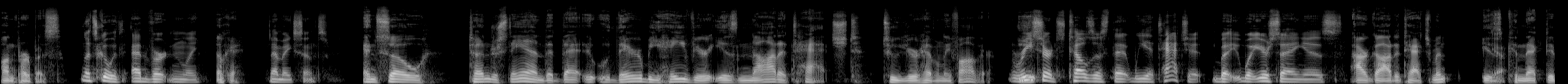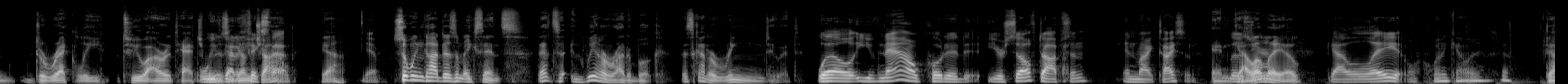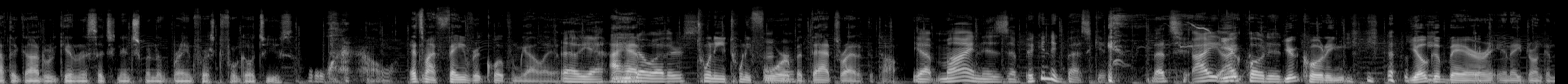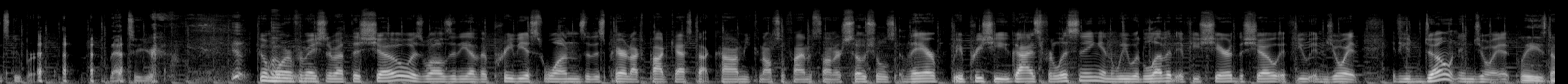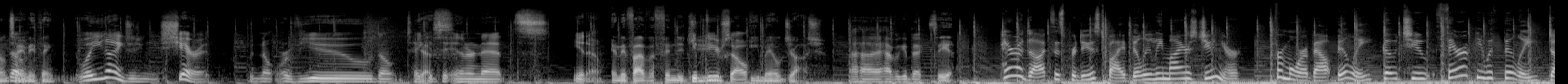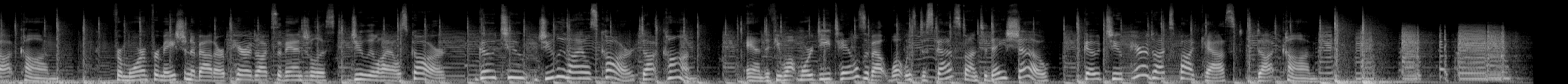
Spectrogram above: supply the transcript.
on purpose. Let's go with advertently. Okay. That makes sense. And so to understand that, that their behavior is not attached to your heavenly father. Research tells us that we attach it, but what you're saying is Our God attachment is Yeah. connected directly to our attachment We've as a young fix that. child. Yeah. Yeah. So when God doesn't make sense, that's we ought to write a book. That's got a ring to it. well, you've now quoted yourself, Dobson, and Mike Tyson. And Those Galileo. Galileo. What did Galileo say? Doubt that God would have given us such an instrument of the brain for us to forego its use. Wow. That's my favorite quote from Galileo. Oh yeah. I you have know others. 2024, uh-huh. but that's right at the top. Yeah, mine is a picnic basket. That's I, I quoted. You're quoting Yoga Bear in a drunken stupor. That's who you're. If you want more information about this show, as well as any other previous ones, it is paradoxpodcast.com. You can also find us on our socials there. We appreciate you guys for listening, and we would love it if you shared the show if you enjoy it. If you don't enjoy it, Please don't say Don't. anything. well, you guys can share it, but don't review, don't take Yes. it to internets. You know, And if I've offended Keep you, it to yourself. email Josh. uh, have a good day. See ya. Pairadocs is produced by Billy Lee Myers Jr. For more about Billy, go to therapywithbilly.com. For more information about our Pairadocs evangelist, Julie Lyles Carr, go to julielylescarr.com. And if you want more details about what was discussed on today's show, go to paradoxpodcast.com.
